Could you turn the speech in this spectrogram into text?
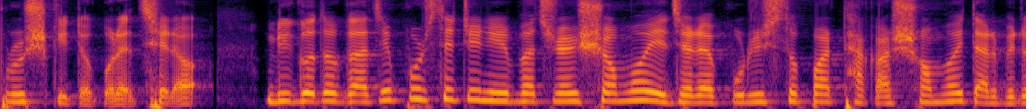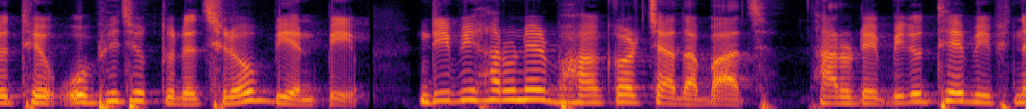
পুরস্কৃত করেছিল। বিগত গাজীপুর সিটি নির্বাচনের সময় এ জেলায় পুলিশ সুপার থাকার সময় তার বিরুদ্ধে অভিযোগ তুলেছিল বিএনপি। ডিবি হারুনের ভয়ঙ্কর চাঁদাবাজ। হারুনের বিরুদ্ধে বিভিন্ন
